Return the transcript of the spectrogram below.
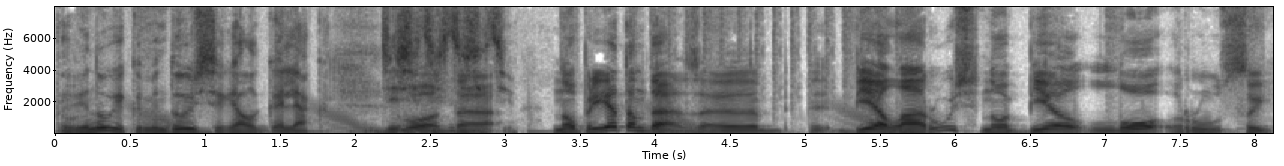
По вину рекомендую сериал «Голяк». 10 Вот, из да. 10. Но при этом, да, э, Беларусь, но белорусы.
